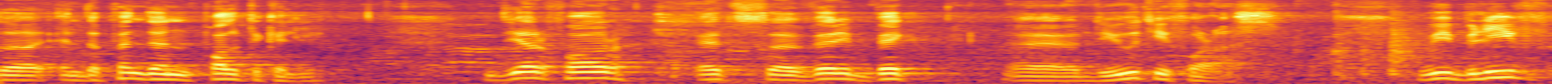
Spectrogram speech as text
uh, independent politically. Therefore, it's a very big uh, duty for us. We believe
